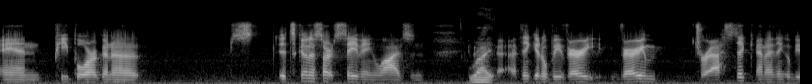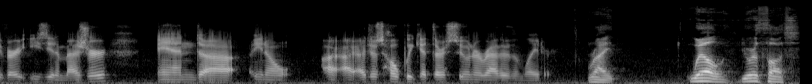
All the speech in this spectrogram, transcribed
and people are going to it's going to start saving lives. And right, I think it'll be very very drastic, and I think it'll be very easy to measure. And uh, you know, I, I just hope we get there sooner rather than later. Right. Will, your thoughts?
